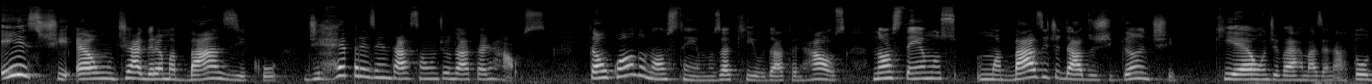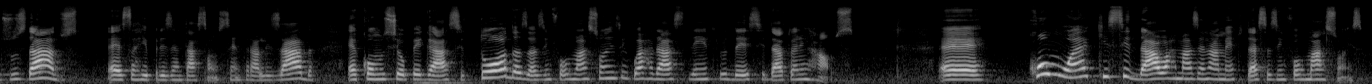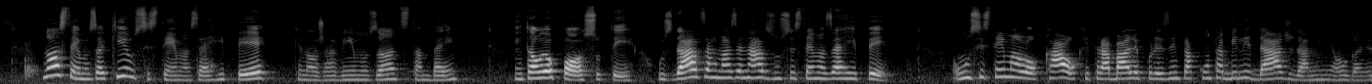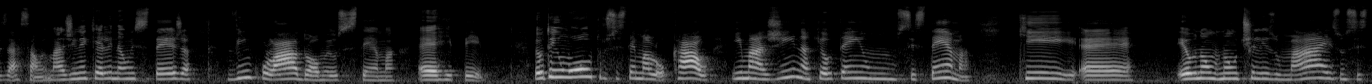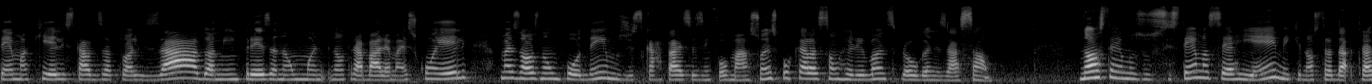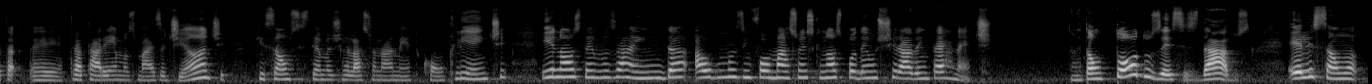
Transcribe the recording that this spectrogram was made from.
Este é um diagrama básico de representação de um data warehouse. Então, quando nós temos aqui o Data Warehouse, nós temos uma base de dados gigante, que é onde vai armazenar todos os dados. Essa representação centralizada é como se eu pegasse todas as informações e guardasse dentro desse Data Warehouse. É, como é que se dá o armazenamento dessas informações? Nós temos aqui os sistemas RP, que nós já vimos antes também. Então, eu posso ter os dados armazenados nos sistemas RP, um sistema local que trabalha, por exemplo, a contabilidade da minha organização. Imagine que ele não esteja vinculado ao meu sistema ERP. Eu tenho um outro sistema local, imagina que eu tenho um sistema que é, eu não, não utilizo mais, um sistema que ele está desatualizado, a minha empresa não, não trabalha mais com ele, mas nós não podemos descartar essas informações porque elas são relevantes para a organização. Nós temos o sistema CRM, que nós tra trata, é, trataremos mais adiante, que são sistemas de relacionamento com o cliente, e nós temos ainda algumas informações que nós podemos tirar da internet. Então, todos esses dados, eles são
